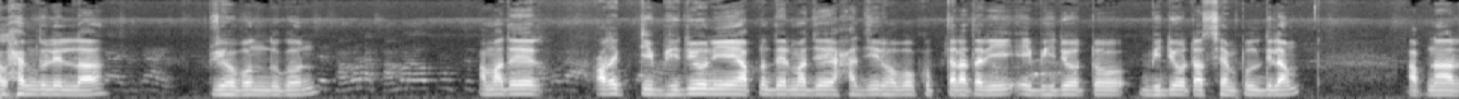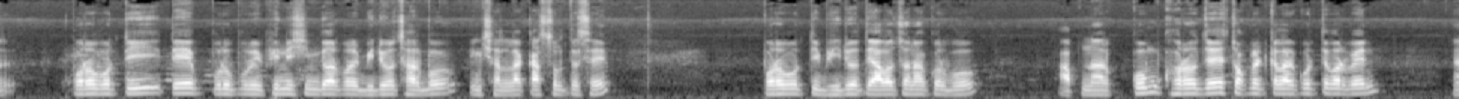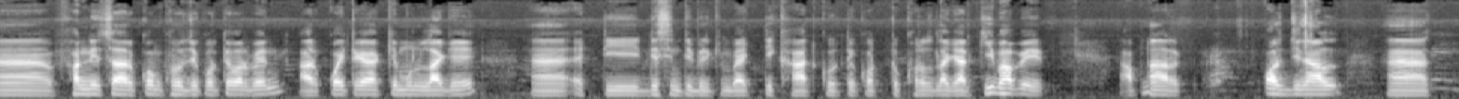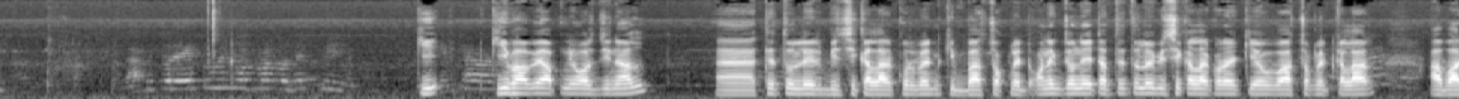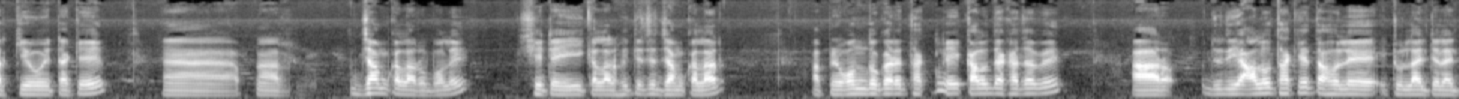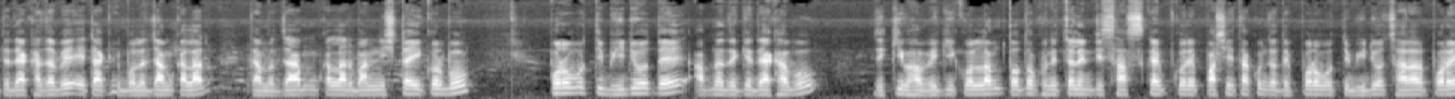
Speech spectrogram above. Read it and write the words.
আলহামদুলিল্লাহ, প্রিয় বন্ধুগণ, আমাদের আরেকটি ভিডিও নিয়ে আপনাদের মাঝে হাজির হব খুব তাড়াতাড়ি। এই ভিডিও তো ভিডিওটা স্যাম্পল দিলাম। আপনার পরবর্তীতে পুরোপুরি ফিনিশিং দেওয়ার পরে ভিডিও ছাড়বো ইনশাল্লাহ কাজ চলতেছে। পরবর্তী ভিডিওতে আলোচনা করব আপনার কম খরচে চকলেট কালার করতে পারবেন ফার্নিচার কম খরচে করতে পারবেন, আর কয় টাকা কেমন লাগে একটি ড্রেসিং টেবিল কিংবা একটি খাট করতে কত খরচ লাগে আর কীভাবে আপনার অরিজিনাল কি, কীভাবে আপনি অরিজিনাল তেঁতুলের বিচি কালার করবেন কিংবা চকলেট অনেকজনে এটা তেঁতুলের বিচি কালার করে, কেউ বা চকলেট কালার আবার কেউ এটাকে আপনার জাম কালারও বলে, সেটাই এই কালার হইতেছে জাম কালার আপনি অন্ধকারে থাকলে কালো দেখা যাবে, আর যদি আলো থাকে, তাহলে একটু লাইটে লাইটে দেখা যাবে। এটাকে বলে জাম কালার। তো আমরা জাম কালার বার্নিশটাই করব। পরবর্তী ভিডিওতে আপনাদেরকে দেখাবো যে কীভাবে কি করলাম। ততক্ষণে চ্যানেলটি সাবস্ক্রাইব করে পাশে থাকুন, যাতে পরবর্তী ভিডিও ছাড়ার পরে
